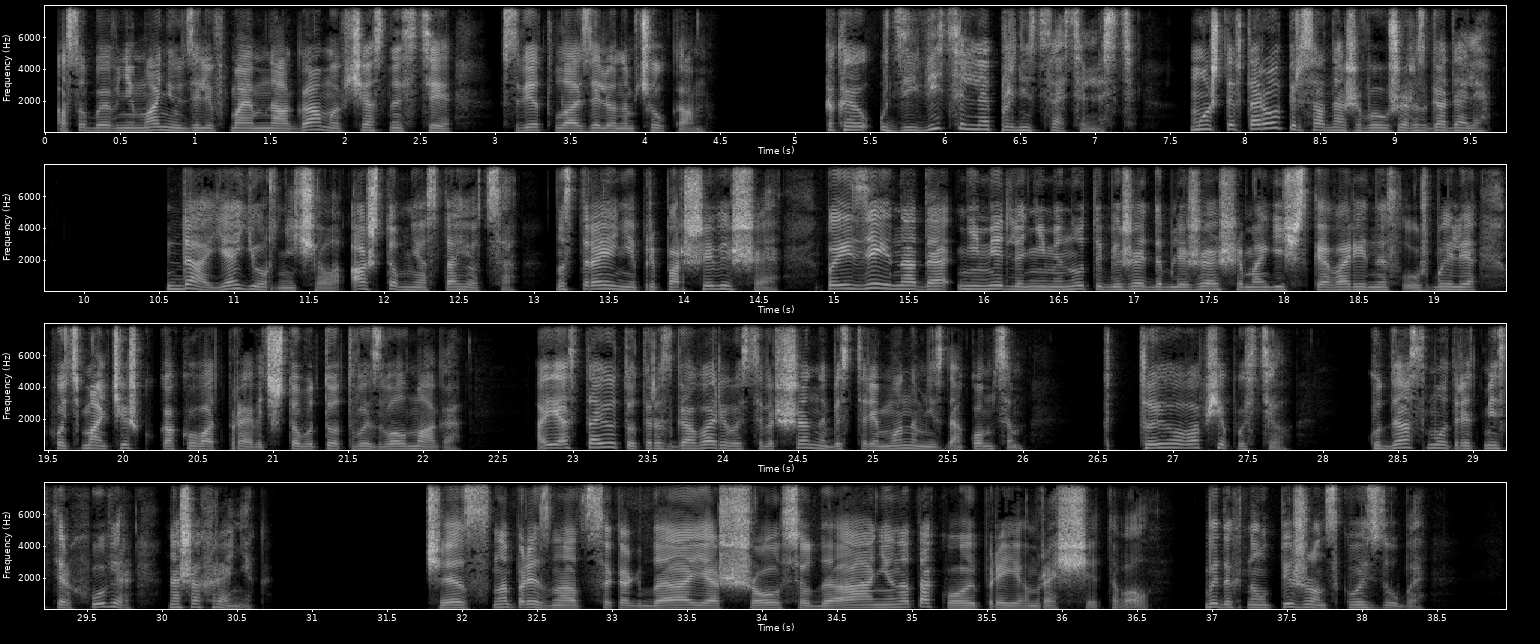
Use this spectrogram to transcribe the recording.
Особое внимание уделив моим ногам и, в частности, светло-зеленым чулкам. Какая удивительная проницательность. Может, и второго персонажа вы уже разгадали? Да, я ерничала. А что мне остается? Настроение припаршивейшее. По идее, надо немедленно ни минуты бежать до ближайшей магической аварийной службы или хоть мальчишку какого отправить, чтобы тот вызвал мага. А я стою тут и разговариваю с совершенно бесцеремонным незнакомцем. Кто его вообще пустил? Куда смотрит мистер Хувер, наш охранник? «Честно признаться, когда я шел сюда, не на такой прием рассчитывал», — выдохнул пижон сквозь зубы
